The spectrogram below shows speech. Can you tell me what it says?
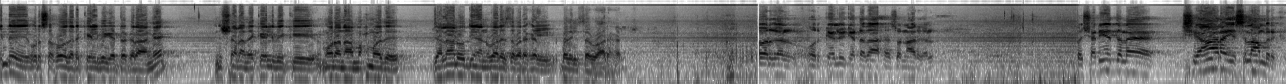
என்று ஒரு சகோதரர் கேள்வி கேட்டிருக்கிறாங்க. இன்ஷால்லா அந்த கேள்விக்கு மௌலானா முகமது ஜலாலுத்தீன் அன்வாரிஸ் அவர்கள் பதில் தருவார்கள். அவர்கள் ஒரு கேள்வி கேட்டதாக சொன்னார்கள். இப்போ ஷரியத்தில் ஷியார இஸ்லாம் இருக்கு.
